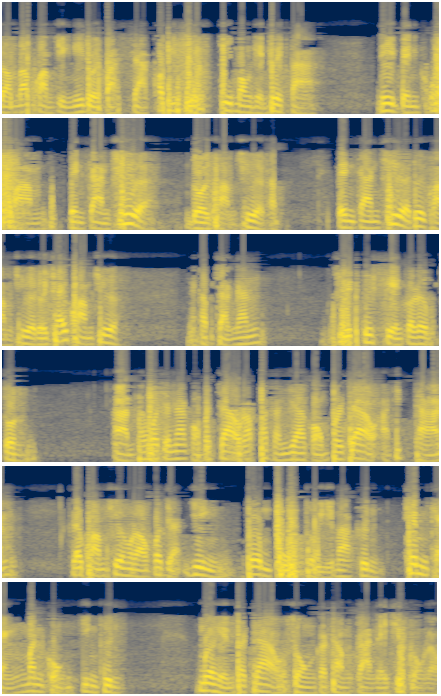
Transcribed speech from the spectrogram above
ยอมรับความจริงนี้โดยปราศจากข้อพิสูจน์ที่มองเห็นด้วยตา นี่เป็นความเป็นการเชื่อโดยความเชื่อครับ เป็นการเชื่อด้วยความเชื่อ โดยใช้ความเชื่อ นะครับ จากนั้นชีวิตคริสเตียนก็เริ่มต้น อ่านพระวจนะของพระเจ้ารับพระสัญญาของพระเจ้าอธิษฐาน และความเชื่อของเราก็จะยิ่งเพิ่มพูนทวีมากขึ้น เข้มแข็งมั่นคงยิ่งขึ้น เมื่อเห็นพระเจ้าทรงกระทำการในชีวิตของเรา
